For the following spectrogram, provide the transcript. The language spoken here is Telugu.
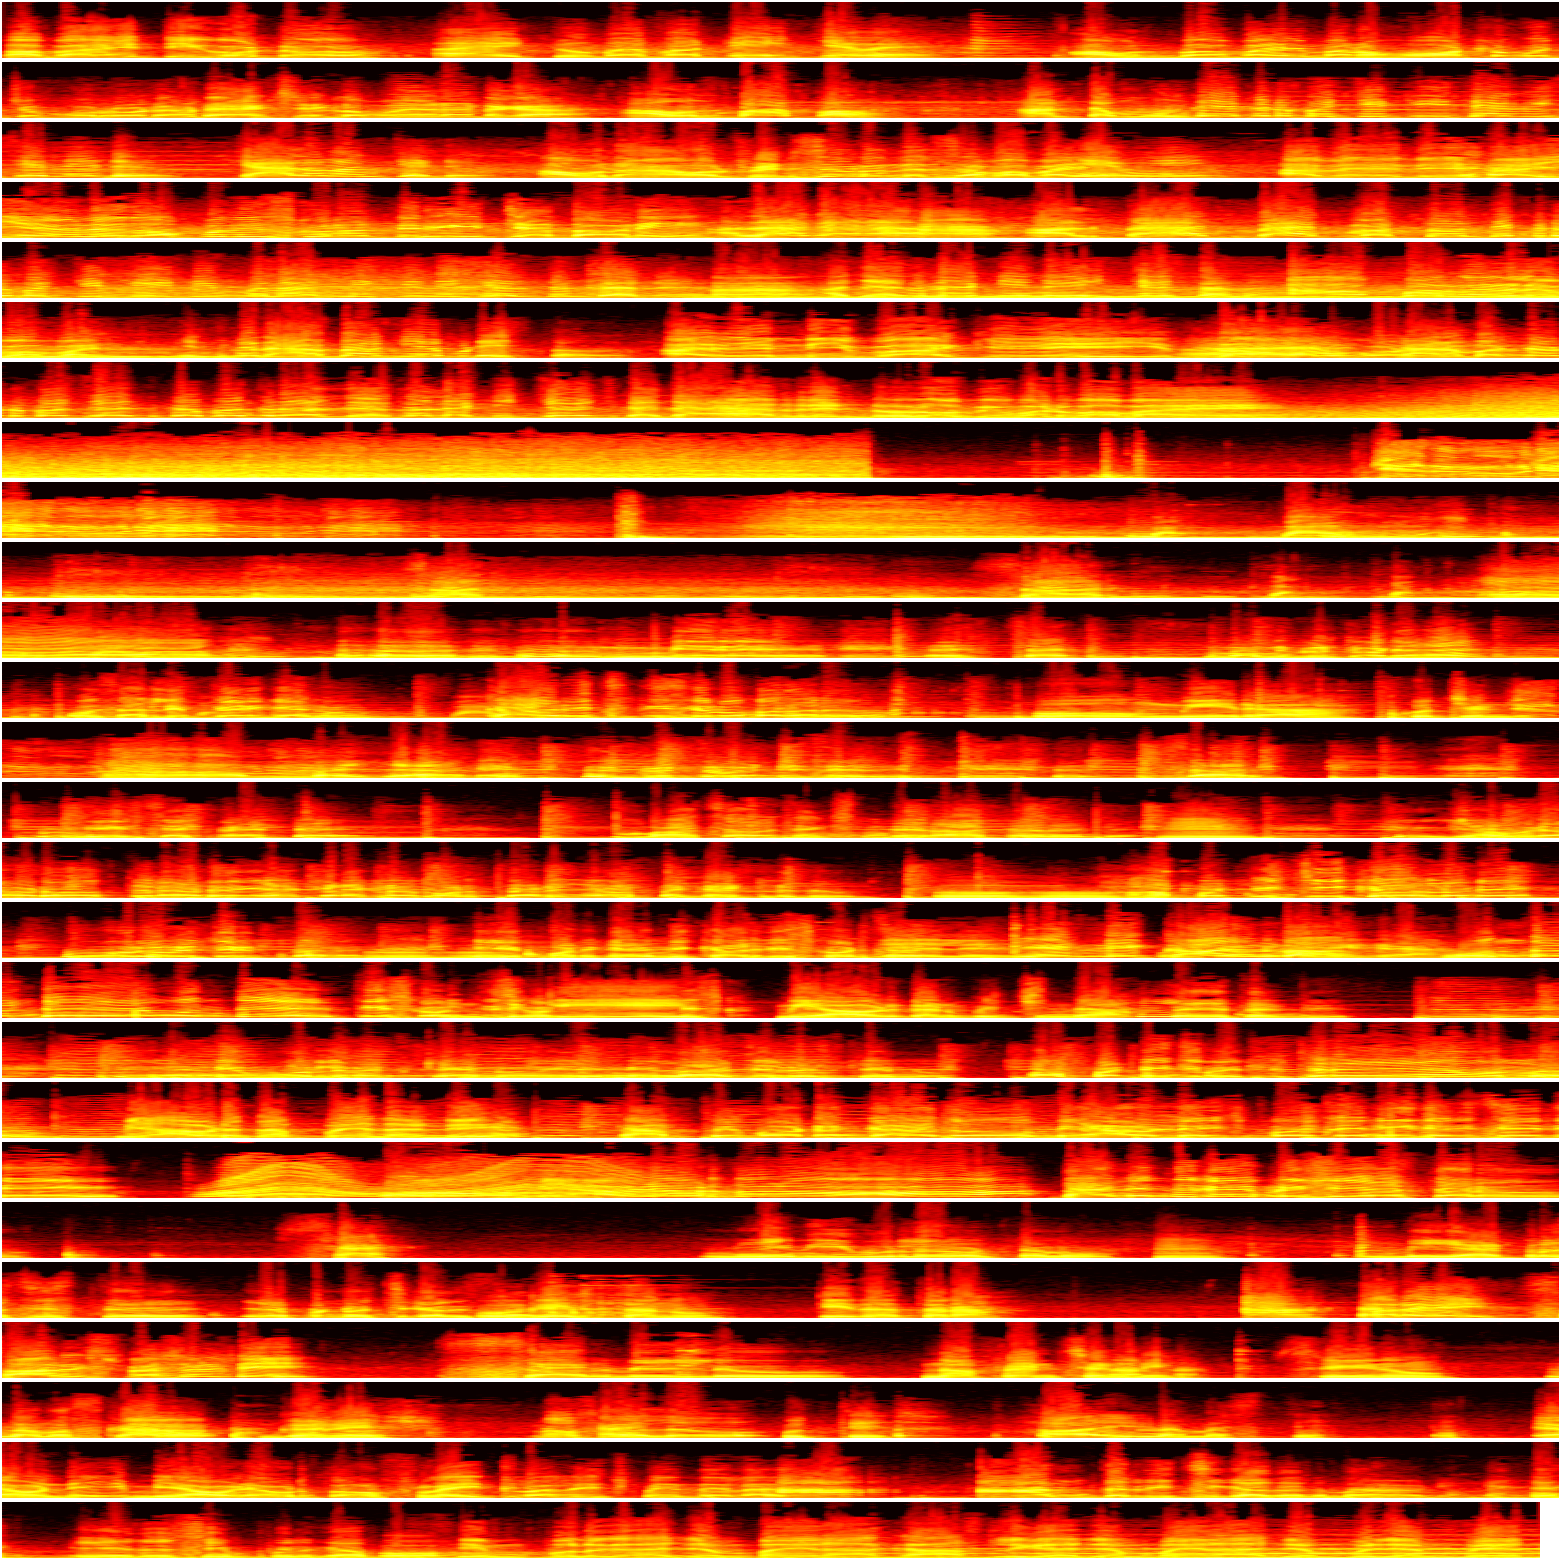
బాబాయ్ టీ కొట్టు. టూ బై ఫోర్ టీ ఇచ్చావే. అవును బాబాయ్ మన హోటల్కి వచ్చి కుర్రోడు ఎవడు? యాక్సిడెంట్లో పోయాడంటగా. అవును పాపం. అంత ముందే ఇక్కడికి వచ్చి టీ తాగి చెల్లాడు. చాలా మంచాడు. అవునా? వాళ్ళ ఫ్రెండ్స్ ఎవరైనా తెలుసా బాబాయ్? ఏమి? అదే అదే. ఏం లేదు అప్పు తీసుకున్నాను తిరిగి ఇచ్చేద్దామని. అలాగా? ఆ. వాళ్ళ బ్యాచ్ బ్యాచ్ మొత్తం అంతా ఇక్కడికి వచ్చి టీ టిఫిన్ అన్ని తిని వెళ్తుంటారు ఆ. అదేదో నాకే నేను ఇచ్చేస్తాను. ఆ, పర్లేదులే బాబాయ్. ఎందుకని ఆ బాకీ ఎప్పుడు ఇస్తావు? అది నీ బాకీ. ఇద్దాం అనుకోండి కనబడినట్టు కొంచెం ఎదుకపోతే అదేదో నాకు ఇచ్చేవచ్చు కదా. రెండు రోజులు ఒప్పిపడు బాబాయ్. సార్? సార్? మీరే. సార్ నన్ను గుర్తుపెట్టారా? ఒకసారి లిఫ్ట్ అడిగాను. కార్ ఇచ్చి తీసుకెళ్ళమన్నారు ఓ మీరా? కూర్చోండి. అమ్మయ్యా గుర్తుపెట్టేశారు సార్. మీరు చెప్పినట్టే మాచార జంక్షన్ దగ్గర ఆపానండి. ఎవడెవడో వస్తున్నాడు ఎక్కడెక్కడ కొడుతున్నాడు కావట్లేదు. ఓహో. అప్పటి నుంచి ఈ కారులోనే ఊరు ఊరు తిరుగుతాను. ఎప్పటికైనా మీ కారు తీసుకోండి సార్. ఏంటి కారు ఉందా? తీసుకోండి. మీ ఆవిడ కనిపించిందా? లేదండి. ఎన్ని ఊర్లు వెతికాను ఎన్ని లాడ్జీలు వెతికాను అప్పటి నుంచి వెతుకుతూనే ఉన్నాను. మీ ఆవిడ తప్పేందండి? తప్పిపోవటం కాదు మీ ఆవిడ లేచిపోతే నీకు తెలిసేది. ఓహో మీ ఆవిడ ఎవరితోనో? దాన్ని ఎందుకని ఇప్పుడు ఇష్యూ చేస్తారు? సార్ నేను ఈ ఊర్లోనే ఉంటున్నాను ఉమ్, మీ అడ్రస్ ఇస్తే ఎప్పుడు వచ్చి ఓకే కలుస్తాను ఇస్తాను. టీ అరే సార్ స్పెషాలిటీ సార్ వీళ్ళు. నా ఫ్రెండ్స్ అండి. శ్రీను నమస్కారం. గణేష్ హలో. ఉత్తేజ్. హాయ్. నమస్తే. ఏమండి మీ ఆవిడ ఎవరితో ఫ్లైట్లో? లేచిపోయిందా లేదా? ఆ, అంత రిచ్ కాదండి మా ఆవిడ. ఏదో సింపుల్గా సింపుల్గా జంప్ అయినా కాస్ట్లీగా జంప్ అయినా జంపు జంపే.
